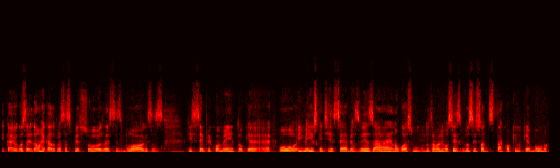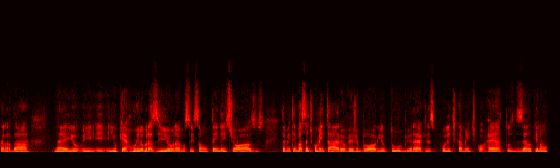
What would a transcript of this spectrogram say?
E, Caio, eu gostaria de dar um recado para essas pessoas, né, esses blogs, essas, que sempre comentam que é, ou e-mails que a gente recebe às vezes, ah, eu não gosto do trabalho de vocês, que vocês só destacam aquilo que é bom no Canadá, né, e, e, e, o que é ruim no Brasil, né, vocês são tendenciosos. Também tem bastante comentário, eu vejo em blog, YouTube, né, aqueles politicamente corretos, dizendo que não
